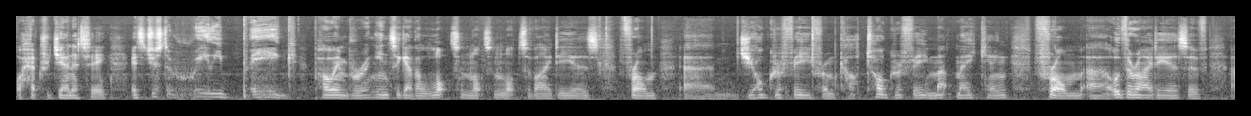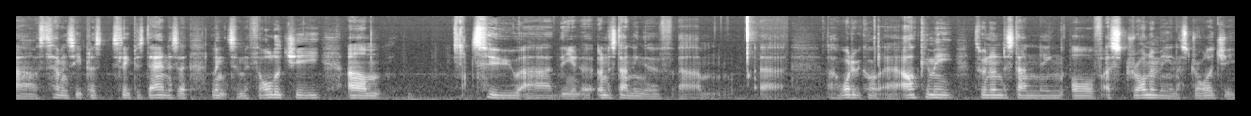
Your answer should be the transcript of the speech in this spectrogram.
or heterogeneity it's just a really big poem bringing together lots and lots and lots of ideas from um, geography from cartography map making from uh, other ideas of uh, seven sleepers den as a link to mythology um, to uh, the you know, understanding of um, uh, uh, what do we call it, uh, alchemy to an understanding of astronomy and astrology,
